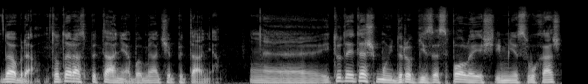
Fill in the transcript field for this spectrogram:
dobra, to teraz pytania, bo macie pytania. E, I tutaj też, mój drogi zespole, jeśli mnie słuchasz,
